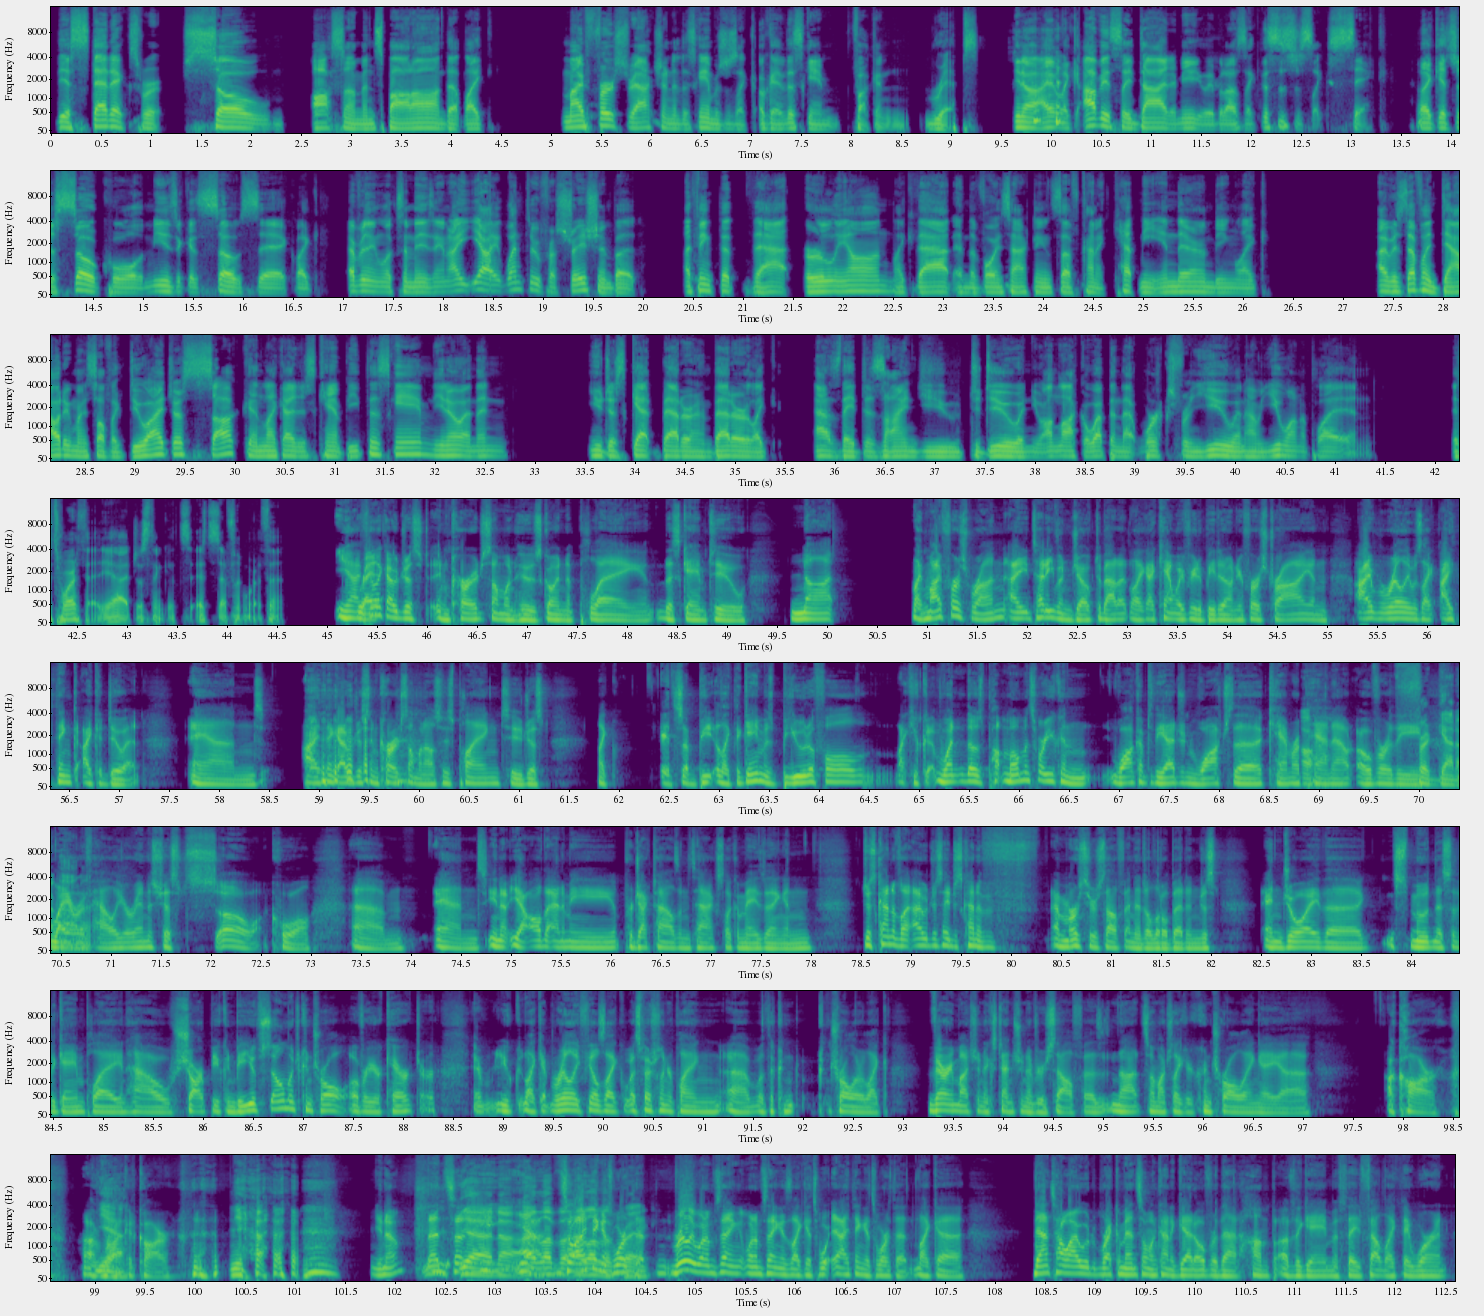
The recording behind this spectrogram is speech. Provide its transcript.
the aesthetics were so awesome and spot on that like my first reaction to this game was just like okay this game fucking rips you know i like obviously died immediately but i was like this is just like sick like it's just so cool the music is so sick like everything looks amazing and i yeah i went through frustration but I think that that early on, like that and the voice acting and stuff kind of kept me in there and being like, I was definitely doubting myself. Like, do I just suck? And like, I just can't beat this game, you know? And then you just get better and better, like, as they designed you to do. And you unlock a weapon that works for you and how you want to play. And it's worth it. Yeah. I just think it's, it's definitely worth it. Yeah. I Right. feel like I would just encourage someone who's going to play this game to not like my first run. I Ted even joked about it. Like, I can't wait for you to beat it on your first try. And I really was like, I think I could do it. And I think I would just encourage someone else who's playing to just like it's a be- like the game is beautiful. Like you could, when those moments where you can walk up to the edge and watch the camera Oh, pan out over the layer of it. hell you're in is just so cool. Um, and you know, yeah, all the enemy projectiles and attacks look amazing, and just kind of like I would just say, just kind of immerse yourself in it a little bit and just enjoy the smoothness of the gameplay and how sharp you can be. You have so much control over your character. It, you like it really feels like, especially when you're playing uh, with a con- controller, like very much an extension of yourself, as not so much like you're controlling a uh, a car, a Yeah. rocket car. Yeah. You know, that's uh, Yeah, y- no, I love- So I I, think it's worth it. Really, what I'm saying, what I'm saying is like it's. I think it's worth it. Like, uh, that's how I would recommend someone kind of get over that hump of the game if they felt like they weren't,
